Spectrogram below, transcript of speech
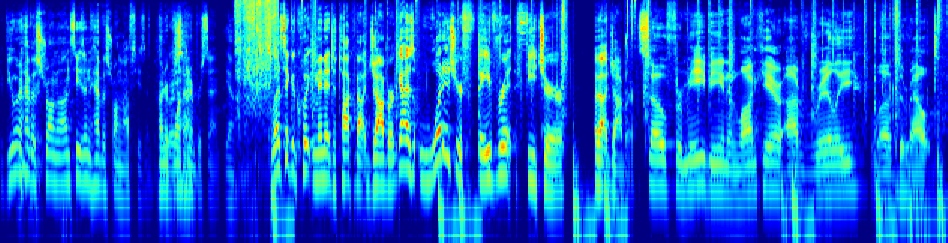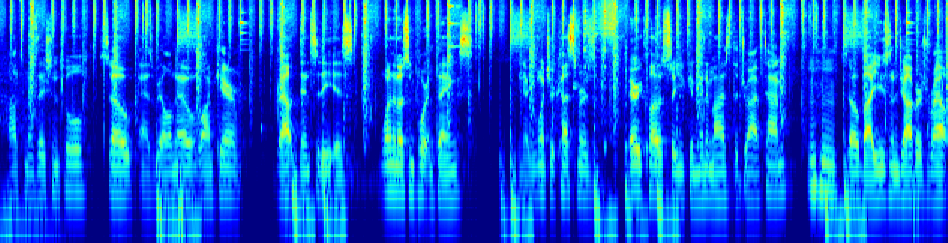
If you want to have a strong on season, have a strong off season. 100%. 100%. Yeah. Let's take a quick minute to talk about Jobber. Guys, what is your favorite feature about Jobber? So for me, being in lawn care, I really love the route optimization tool. So as we all know, lawn care route density is one of the most important things. You know, you want your customers very close so you can minimize the drive time. Mm-hmm. So by using Jobber's route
